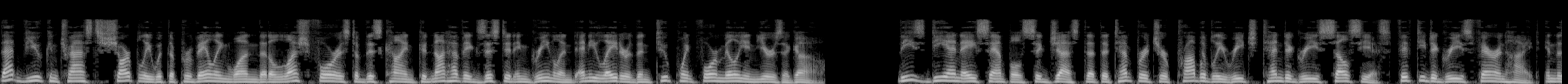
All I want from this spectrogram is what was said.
That view contrasts sharply with the prevailing one that a lush forest of this kind could not have existed in Greenland any later than 2.4 million years ago. These DNA samples suggest that the temperature probably reached 10 degrees Celsius (50 degrees Fahrenheit) in the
